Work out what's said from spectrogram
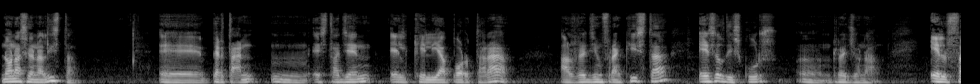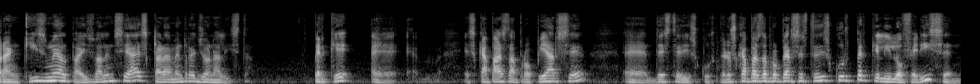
no nacionalista. Eh, per tant, mm, esta gent el que li aportarà al règim franquista és el discurs eh, regional. El franquisme al País Valencià és clarament regionalista, perquè eh, és capaç d'apropiar-se eh, d'aquest discurs, però és capaç d'apropiar-se d'aquest discurs perquè li l'oferissin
